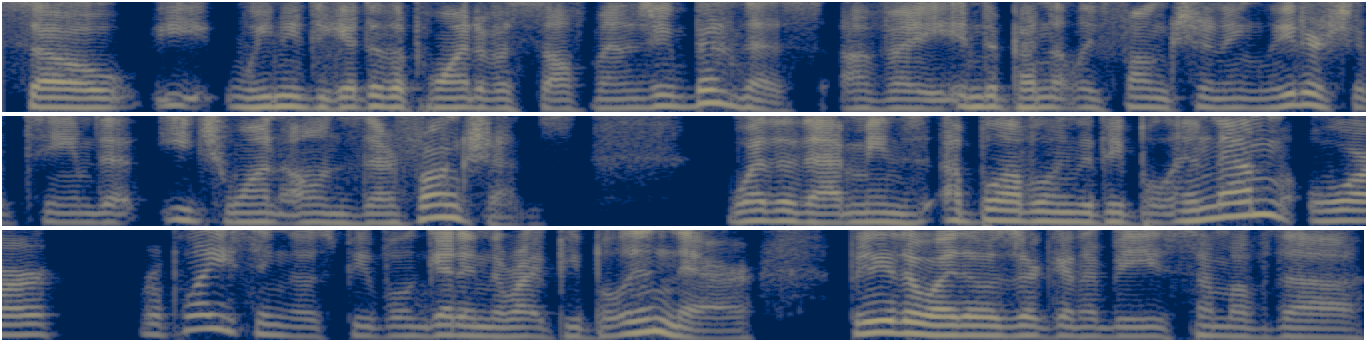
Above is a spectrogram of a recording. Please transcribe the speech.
So we need to get to the point of a self-managing business, of a independently functioning leadership team that each one owns their functions, whether that means upleveling the people in them or replacing those people and getting the right people in there. But either way, those are going to be some of the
